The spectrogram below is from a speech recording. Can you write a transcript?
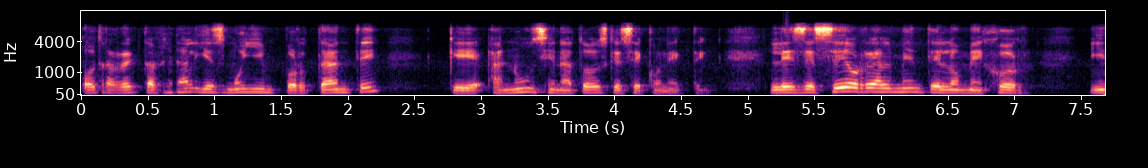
otra recta final y es muy importante anuncien a todos que se conecten. Les deseo realmente lo mejor y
